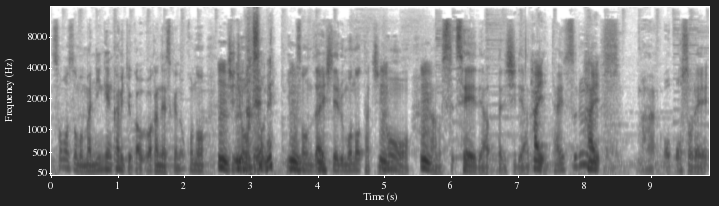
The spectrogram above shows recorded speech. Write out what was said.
そもそもまあ人間神というかわかんないですけどこのうん。地上でね。今存在している者たちの、うん。あのせ生であったり死であったりに対する、はい。まあ、お恐れいい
